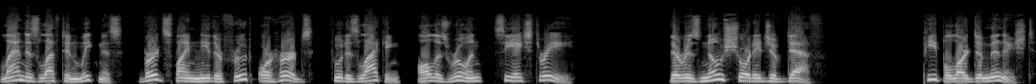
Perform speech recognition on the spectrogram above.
land is left in weakness, birds find neither fruit or herbs, food is lacking, all is ruin, ch 3. There is no shortage of death. People are diminished.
